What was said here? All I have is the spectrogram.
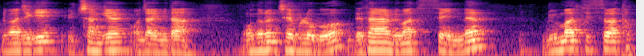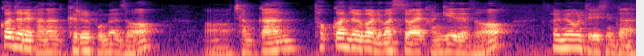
류마지기 유창길 원장입니다. 오늘은 제 블로그 내사람 류마티스에 있는 류마티스와 턱관절에 관한 글을 보면서 어, 잠깐 턱관절과 류마티스와의 관계에 대해서 설명을 드리겠습니다.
